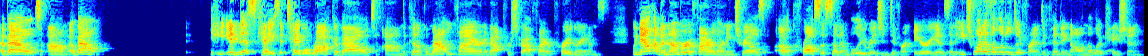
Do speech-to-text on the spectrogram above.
about, um, about he, in this case at Table Rock about um, the Pinnacle Mountain Fire and about prescribed fire programs. We now have a number of fire learning trails across the Southern Blue Ridge in different areas, and each one is a little different depending on the location.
